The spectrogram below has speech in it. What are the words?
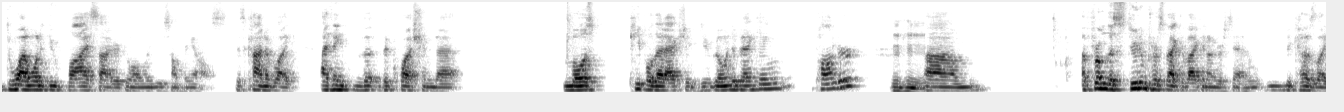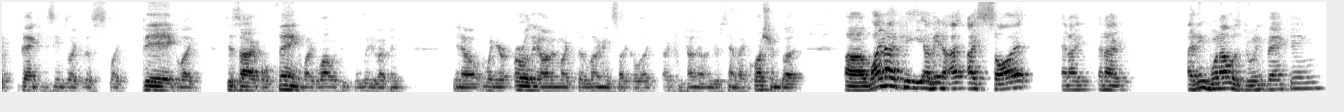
do I want to do buy side or do I want to do something else? It's kind of like I think the the question that most people that actually do go into banking ponder. Mm-hmm. Um, from the student perspective, I can understand because like banking seems like this like big like desirable thing. Like why would people leave? I think you know when you're early on in like the learning cycle, like I can kind of understand that question. But uh, why not PE? I mean, I, I saw it and I and I I think when I was doing banking,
